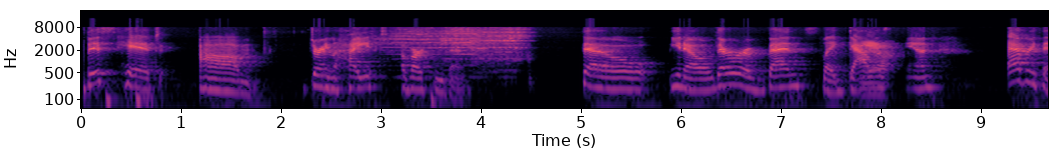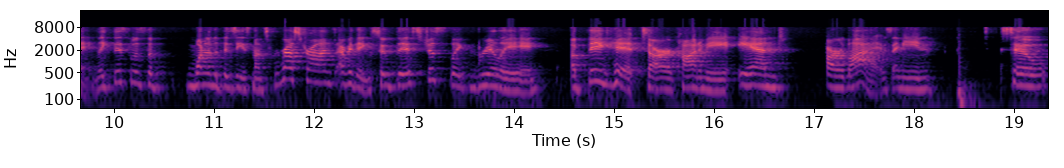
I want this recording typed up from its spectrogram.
This hit um, during the height of our season. So, you know, there were events like galas and everything. Like this was the one of the busiest months for restaurants, everything. So this just like really a big hit to our economy and our lives. I mean, so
